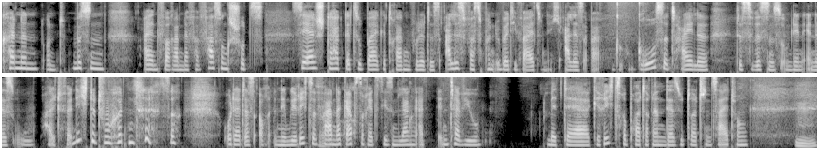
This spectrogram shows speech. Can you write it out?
können und müssen, allen voran der Verfassungsschutz, sehr stark dazu beigetragen wurde, dass alles, was man über die weiß, und nicht alles, aber große Teile des Wissens um den NSU halt vernichtet wurden. so. Oder das auch in dem Gerichtsverfahren, da gab es doch jetzt diesen langen Interview mit der Gerichtsreporterin der Süddeutschen Zeitung, Mhm.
